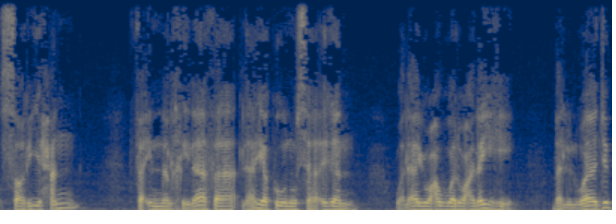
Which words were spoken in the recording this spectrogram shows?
صريحا فإن الخلاف لا يكون سائغا ولا يعول عليه بل الواجب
